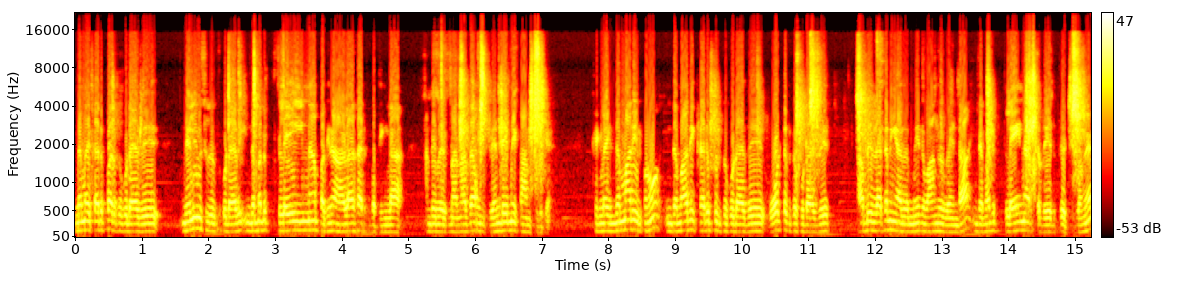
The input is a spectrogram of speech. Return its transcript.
இந்த மாதிரி கருப்பா இருக்கக்கூடாது. நெளிவு இருக்கக்கூடாது. இந்த மாதிரி பிளெயினா பாத்தீங்கன்னா அழகா இருக்கு பார்த்தீங்களா அந்த மாதிரி நான் தான் உங்களுக்கு ரெண்டையுமே காமிச்சிருக்கேன். ஓகேங்களா? இந்த மாதிரி இருக்கணும். இந்த மாதிரி கருப்பு இருக்கக்கூடாது. ஓட்டை இருக்கக்கூடாது. அப்படி இல்லாக்க நீங்க அதை மீது வாங்க வேண்டாம். இந்த மாதிரி பிளெயினா இருக்கிறத எடுத்து வச்சுக்கோங்க.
